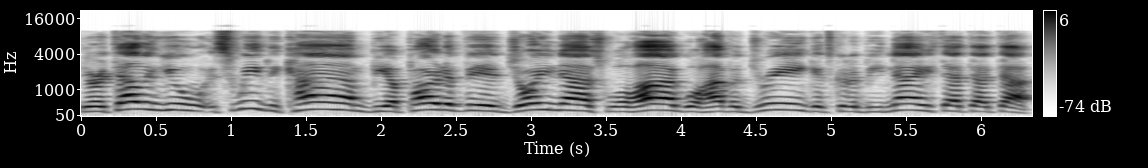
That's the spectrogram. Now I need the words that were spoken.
they were telling you sweetly, come, be a part of it, join us, we'll hug, we'll have a drink, it's going to be nice, da, da, da.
